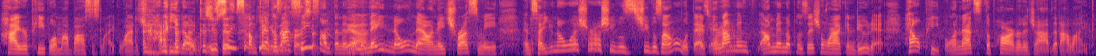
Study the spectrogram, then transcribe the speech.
hire people, and my boss is like, why did you hire, you know, 'Cause is you see this- something Yeah, in because I see something in Yeah. them. And they know now and they trust me and say, you know what, Cheryl, she was, she was on with that. That's and I'm in, I'm in a position where I can do that, help people. And that's the part of the job that I like.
